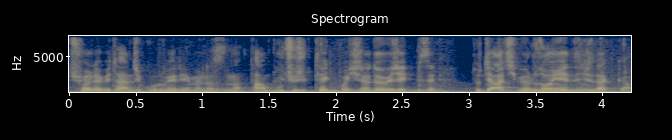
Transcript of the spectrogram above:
Şöyle bir tanecik vur vereyim en azından. Tamam bu çocuk tek başına dövecek bizi. Tuti açmıyoruz 17. dakika.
